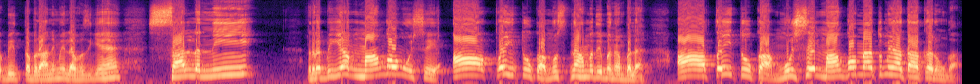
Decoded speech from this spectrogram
तबरानी में लफ्ज ये हैं सलनी रबिया, मांगो मुझसे। आतई तू का मुस्लिम अहमद इबन हम्बल है। आतई तू का मुझसे मांगो, मैं तुम्हें अता करूँगा।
